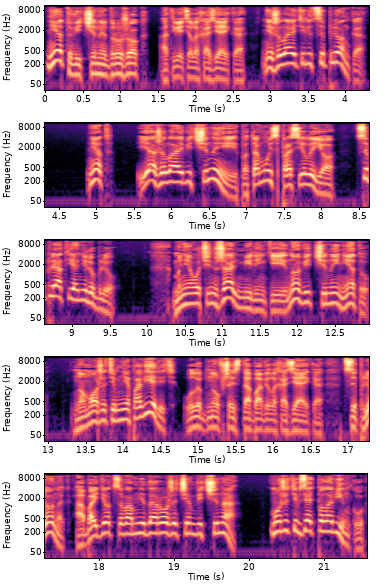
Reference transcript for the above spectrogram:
«Нету ветчины, дружок», — ответила хозяйка. «Не желаете ли цыпленка?» «Нет, я желаю ветчины, потому и спросил ее. Цыплят я не люблю». «Мне очень жаль, миленькие, но ветчины нету». «Но можете мне поверить», — улыбнувшись, добавила хозяйка, «цыпленок обойдется вам не дороже, чем ветчина. Можете взять половинку,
